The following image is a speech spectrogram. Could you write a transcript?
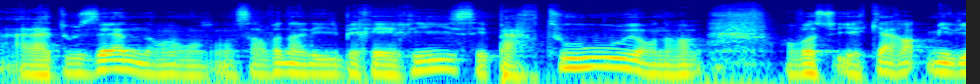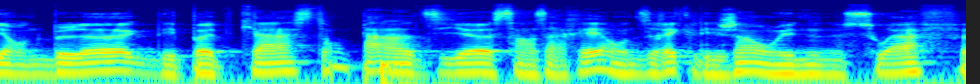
à la douzaine, on, s'en va dans les librairies, c'est partout, on, va, il y a 40 millions de blogs, des podcasts, on parle d'IA sans arrêt, on dirait que les gens ont une soif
